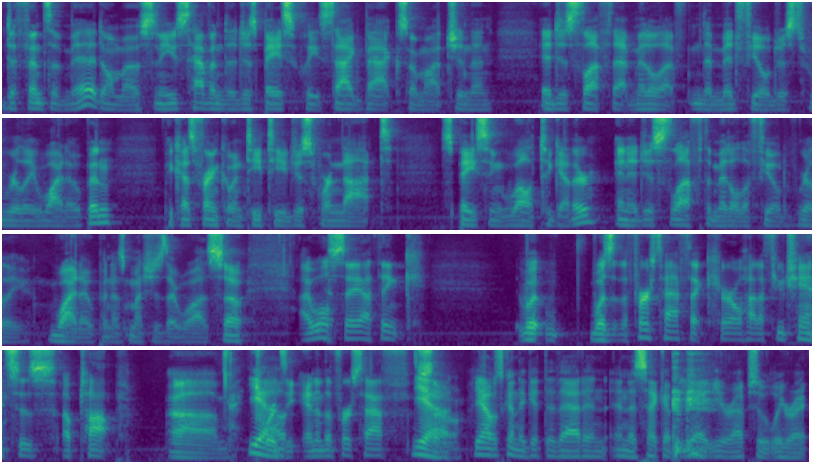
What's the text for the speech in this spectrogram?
defensive mid almost, and he's having to just basically sag back so much, and then it just left that middle that the midfield just really wide open because Franco and TT just were not spacing well together, and it just left the middle of the field really wide open as much as it was. So I will say I think was it the first half that Karol had a few chances up top. Um, Yeah. towards the end of the first half. Yeah, So, yeah, I was going to get to that in, in a second. But yeah, you're absolutely right.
